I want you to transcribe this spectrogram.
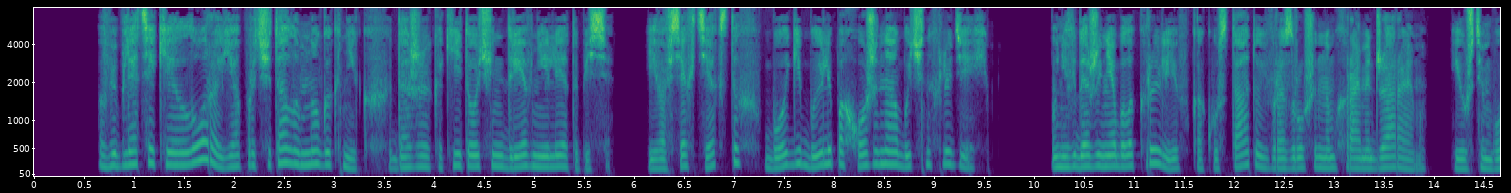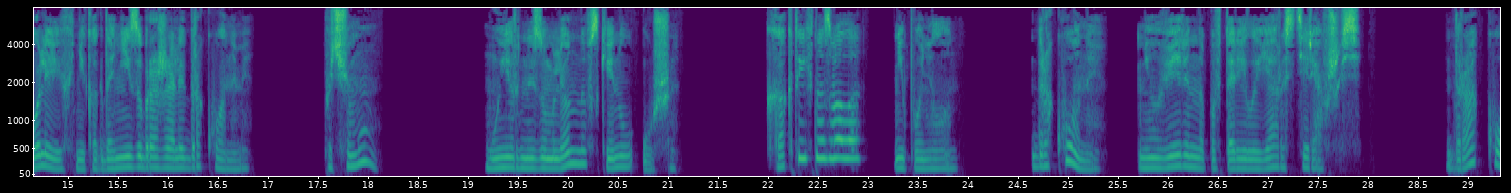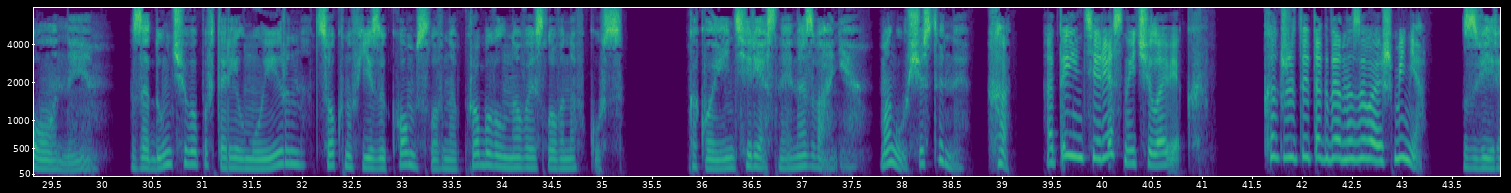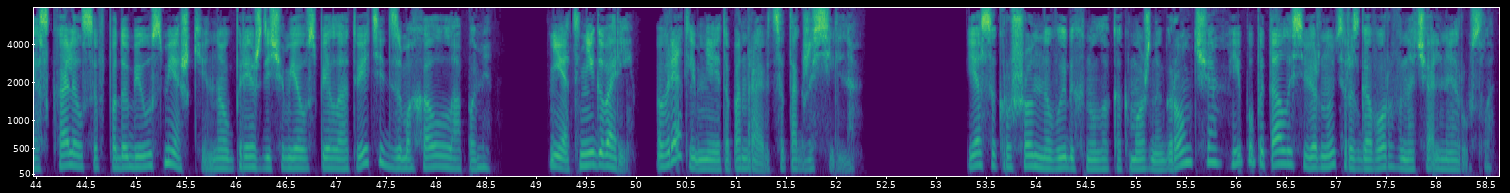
В библиотеке Лора я прочитала много книг, даже какие-то очень древние летописи, и во всех текстах боги были похожи на обычных людей. У них даже не было крыльев, как у статуй в разрушенном храме Джарема, и уж тем более их никогда не изображали драконами. Почему? Муирн изумленно вскинул уши. «Как ты их назвала?» — не понял он. «Драконы», — неуверенно повторила я, растерявшись. «Драконы», — задумчиво повторил Муирн, цокнув языком, словно пробовал новое слово на вкус. «Какое интересное название. Могущественное. Ха, а ты интересный человек. Как же ты тогда называешь меня?» Зверь оскалился в подобии усмешки, но прежде чем я успела ответить, замахал лапами. «Нет, не говори. Вряд ли мне это понравится так же сильно». Я сокрушенно выдохнула как можно громче и попыталась вернуть разговор в начальное русло.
